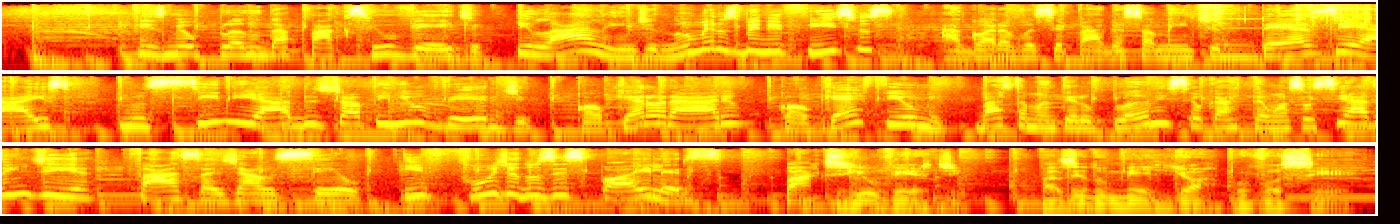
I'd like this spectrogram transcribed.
Fiz meu plano da Pax Rio Verde. E lá, além de inúmeros benefícios, agora você paga somente 10 reais no Cineado Shopping Rio Verde. Qualquer horário, qualquer filme. Basta manter o plano e seu cartão associado em dia. Faça já o seu e fuja dos spoilers. Pax Rio Verde, fazendo o melhor por você.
